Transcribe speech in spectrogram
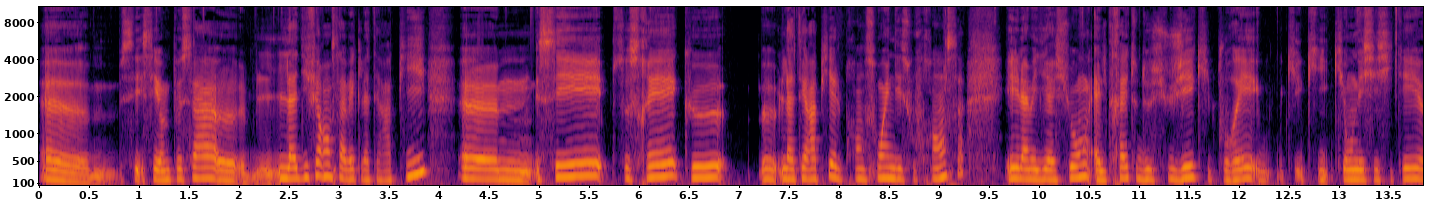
c'est un peu ça euh, la différence avec la thérapie, euh, c'est, ce serait que euh, la thérapie, elle prend soin des souffrances et la médiation, elle traite de sujets qui pourraient, qui, ont nécessité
